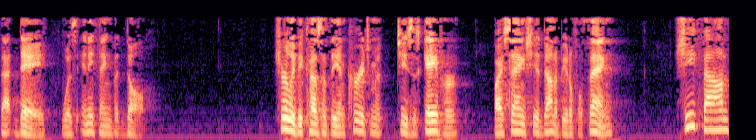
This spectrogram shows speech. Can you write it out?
that day was anything but dull. Surely because of the encouragement Jesus gave her by saying she had done a beautiful thing, she found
